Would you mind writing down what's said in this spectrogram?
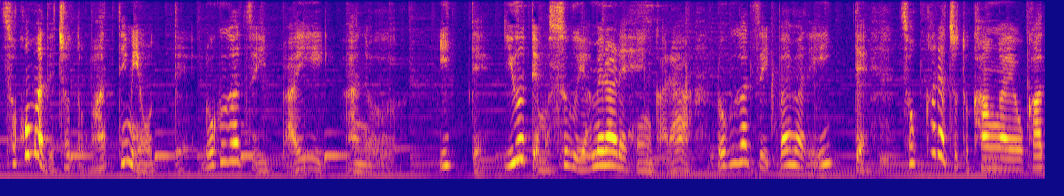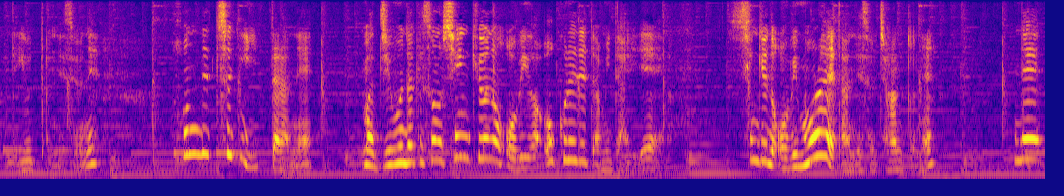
そこまでちょっと待ってみようって6月いっぱいあの行って言うてもすぐやめられへんから6月いっぱいまで行ってそっからちょっと考えようかって言ったんですよね。ほんで次行ったらね、まあ、自分だけその進級の帯が遅れてたみたいで進級の帯もらえたんですよちゃんとね。で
